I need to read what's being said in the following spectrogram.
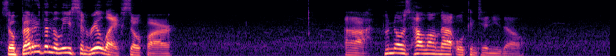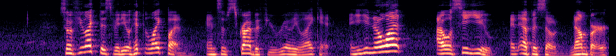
So better than the Leafs in real life so far. Uh, who knows how long that will continue, though. So if you like this video, hit the like button and subscribe if you really like it. And you know what? I will see you in episode number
